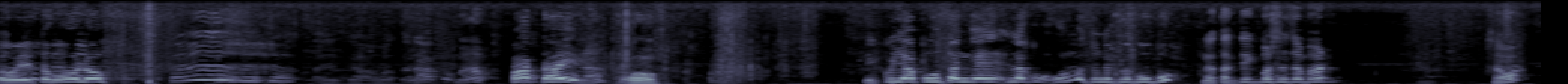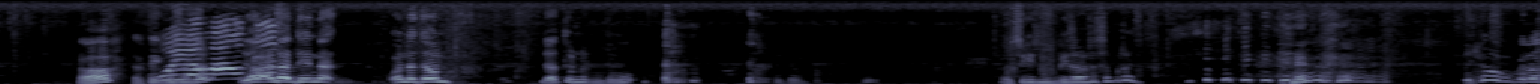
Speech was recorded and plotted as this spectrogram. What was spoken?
So, itong ulo. Patay? Oh. Ikuya putan kay lago. Oh, mato naglagubo. Natagtigbas na sa bad. Sawa? Ha? Tagtigbas Kuya, na. Ya, ana di na. Ano daw? Dato nagdugo. Oh, sige, bira na sa brad. Ikaw, pera.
